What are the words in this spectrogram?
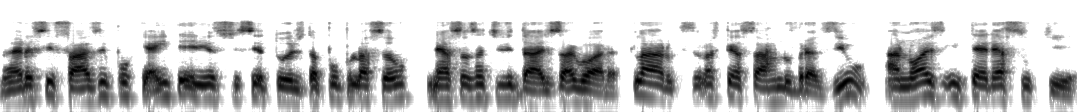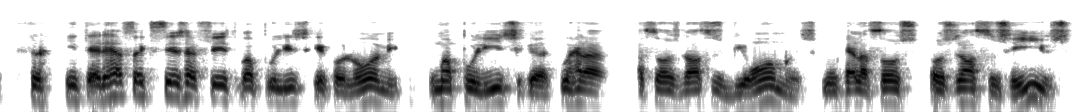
né? elas se fazem porque há interesse de setores da população nessas atividades. Agora, claro que se nós pensarmos no Brasil, a nós interessa o quê? interessa que seja feita uma política econômica, uma política com relação aos nossos biomas, com relação aos, aos nossos rios,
